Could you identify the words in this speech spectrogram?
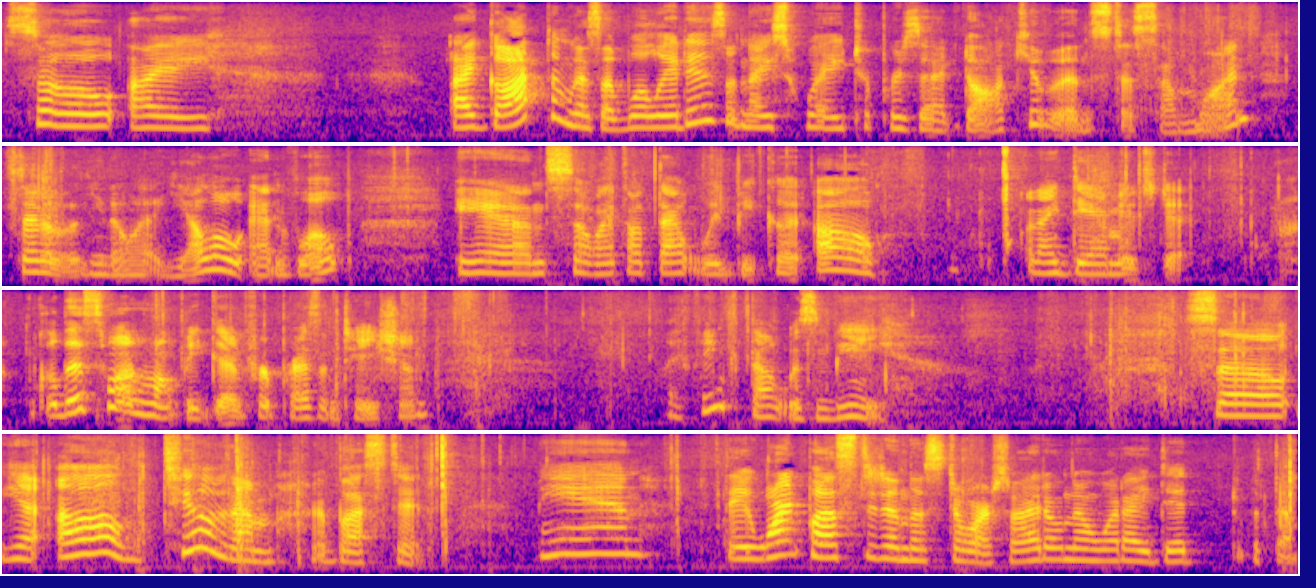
So I I got them a, well, it is a nice way to present documents to someone instead of, you know, a yellow envelope. And so I thought that would be good. Oh, and I damaged it. Well, this one won't be good for presentation. I think that was me. So, yeah. Oh, two of them are busted. Man, they weren't busted in the store, so I don't know what I did with them.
